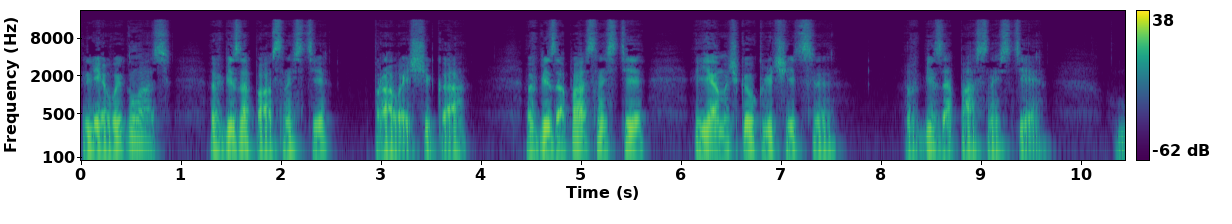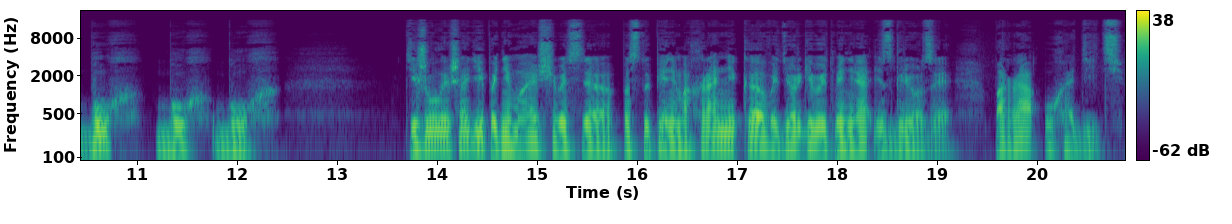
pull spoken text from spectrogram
левый глаз, в безопасности, правая щека, в безопасности, ямочка у ключицы, в безопасности. Бух, бух, бух. Тяжелые шаги поднимающегося по ступеням охранника выдергивают меня из грезы. Пора уходить.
